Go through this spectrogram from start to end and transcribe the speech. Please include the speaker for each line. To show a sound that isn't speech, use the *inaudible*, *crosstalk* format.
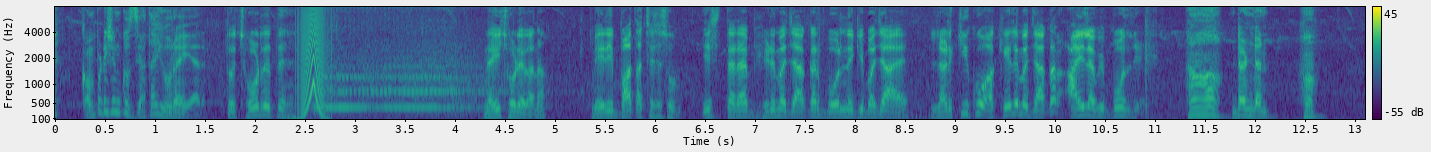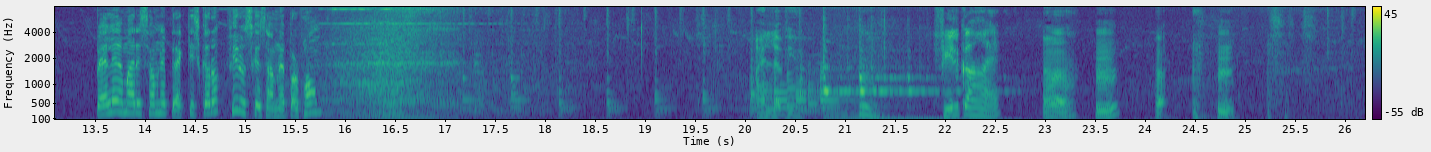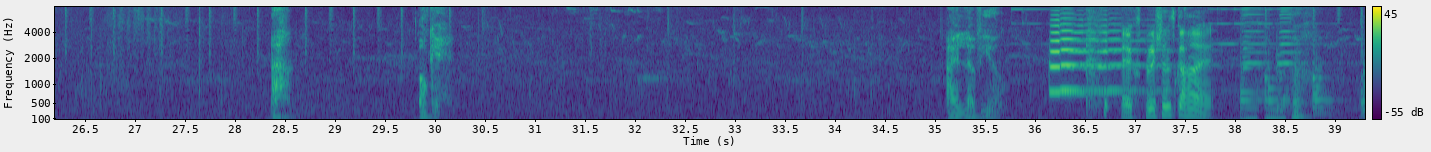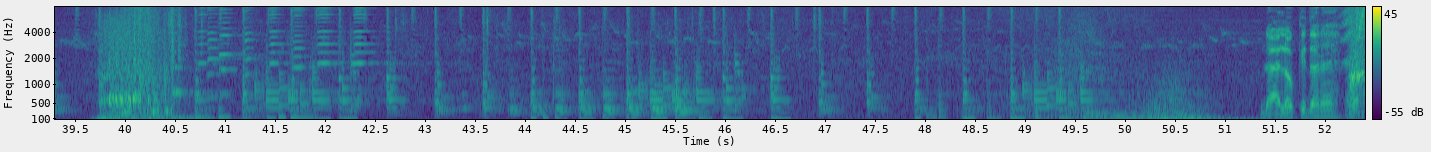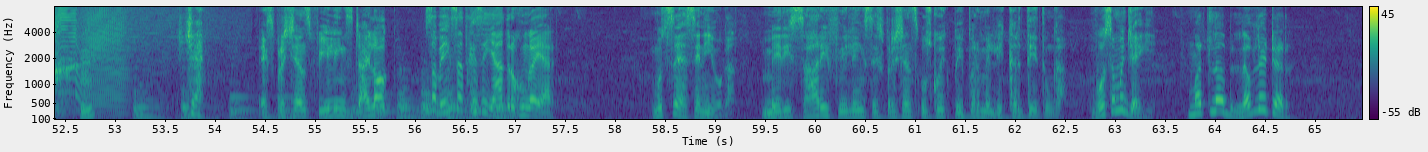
Speaker 1: Competition कुछ ज़्यादा ही हो रहा है यार।
Speaker 2: तो छोड़ देते हैं। नहीं छोड़ेगा ना? मेरी बात अच्छे से सुन। इस तरह भीड़ में जाकर बोलने की बजाय लड़की को अकेले में जाकर आई लव यू बोल दे।
Speaker 1: हाँ हाँ डन डन। हाँ।
Speaker 3: पहले हमारे सामने प्रैक्टिस करो फिर उसके सामने perform
Speaker 1: I love you
Speaker 2: feel कहाँ है?
Speaker 1: हाँ
Speaker 2: हम्म,
Speaker 1: okay I love you
Speaker 2: expressions कहाँ है? डायलॉग किधर है?
Speaker 1: एक्सप्रेशंस फीलिंग्स डायलॉग सब एक साथ कैसे याद रखूँगा यार? मुझसे ऐसे नहीं होगा। मेरी सारी फीलिंग्स एक्सप्रेशंस उसको एक पेपर में लिख कर दे दूँगा। वो समझ जाएगी।
Speaker 3: मतलब लव लेटर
